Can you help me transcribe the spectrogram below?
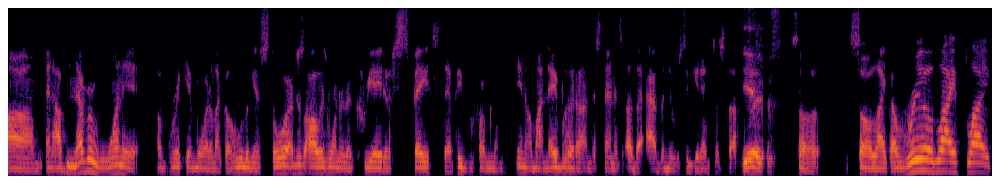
Um, and I've never wanted a brick and mortar like a hooligan store. I just always wanted a creative space that people from the you know my neighborhood I understand there's other avenues to get into stuff. Yes. So so like a real life like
